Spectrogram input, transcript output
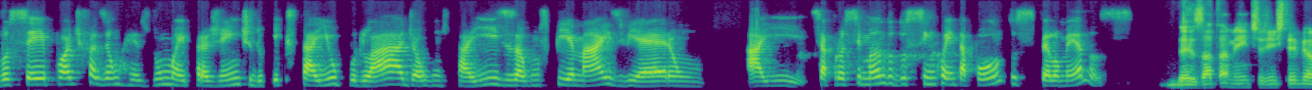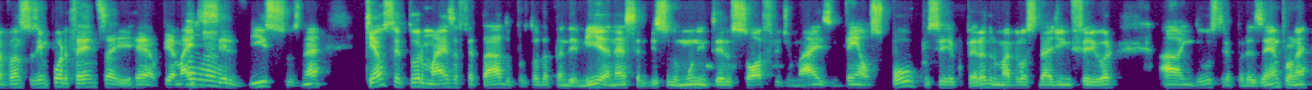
Você pode fazer um resumo aí para gente do que, que saiu por lá, de alguns países, alguns PMIs vieram aí se aproximando dos 50 pontos, pelo menos? Exatamente, a gente teve avanços importantes aí. É, o PMI de hum. serviços, né? Que é o setor mais afetado por toda a pandemia, né? Serviços do mundo inteiro sofre demais e vem aos poucos se recuperando numa velocidade inferior à indústria, por exemplo, né?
